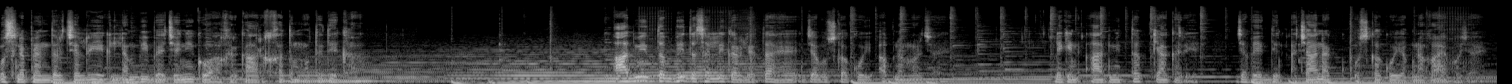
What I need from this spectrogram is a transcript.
उसने अपने अंदर चल रही एक लंबी बेचैनी को आखिरकार खत्म होते देखा। आदमी तब भी तसल्ली कर लेता है जब उसका कोई अपना मर जाए। लेकिन आदमी तब क्या करे जब एक दिन अचानक उसका कोई अपना गायब हो जाए?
